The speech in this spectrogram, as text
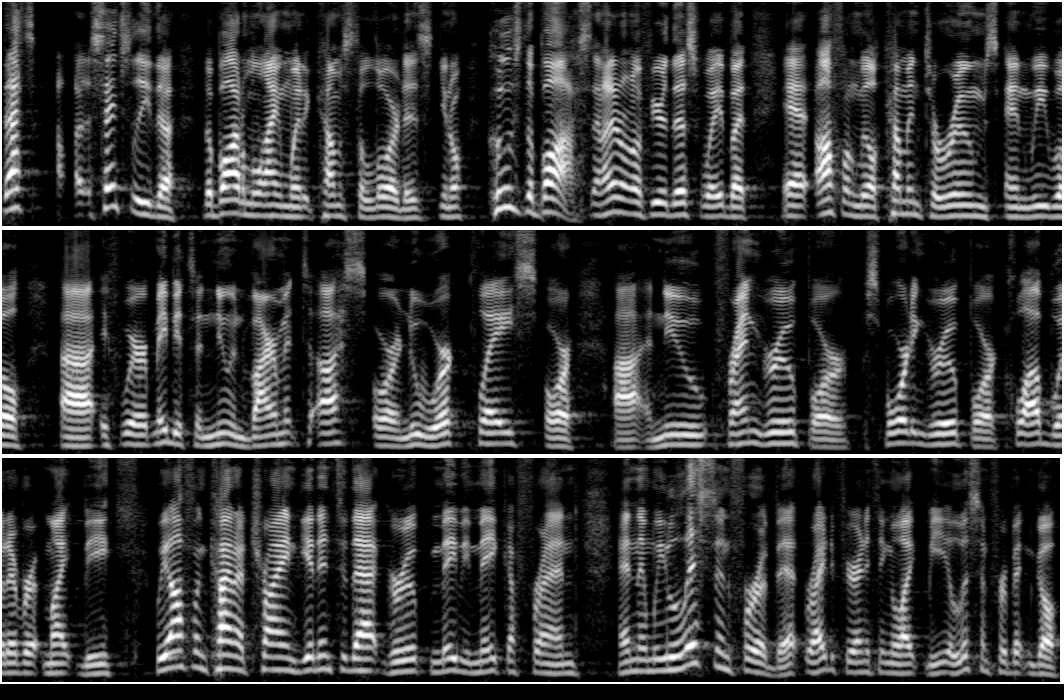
that's essentially the, the bottom line when it comes to Lord is, you know, who's the boss? And I don't know if you're this way, but uh, often we'll come into rooms and we will, uh, if we're, maybe it's a new environment to us or a new workplace or uh, a new friend group or sporting group or club, whatever it might be, we often kind of try and get into that group, maybe make a friend, and then we listen for a bit, right? If you're anything like me, you listen for a bit and go,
